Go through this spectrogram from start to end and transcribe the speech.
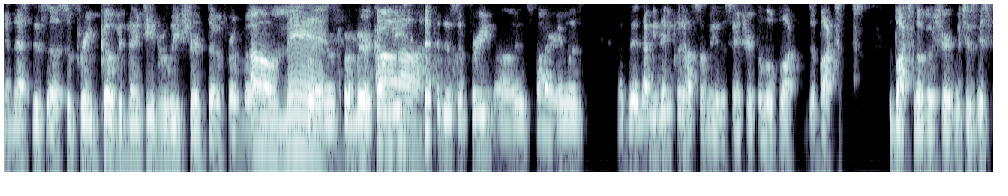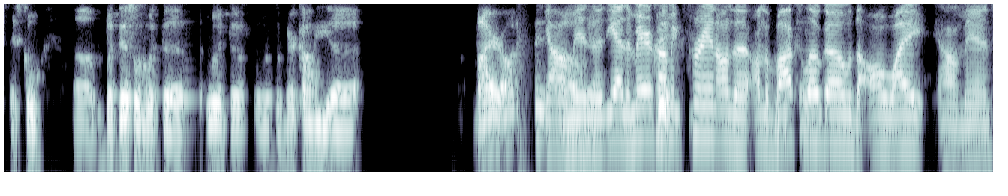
and that's this uh, Supreme COVID nineteen relief shirt though from uh, Oh man. from, from Murakami. Oh. the Supreme. Oh, it was fire. It was. bit- I mean, they put out so many of the same shirt, the little block, the box, the box logo shirt, which is it's, it's cool. Um, but this one with the with the with the Murakami uh, fire on it. Yeah, oh, man, The, yeah, the Murakami print on the on the box logo with the all white. Oh man,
